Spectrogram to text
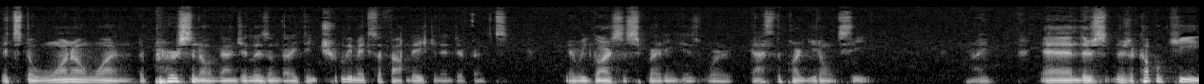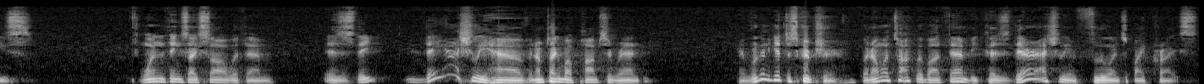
It's the one-on-one, the personal evangelism that I think truly makes a foundation and difference in regards to spreading his word. That's the part you don't see. Right? And there's there's a couple keys one of the things I saw with them is they they actually have, and I'm talking about Pops and Randy. And we're going to get to scripture, but I want to talk about them because they're actually influenced by Christ.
